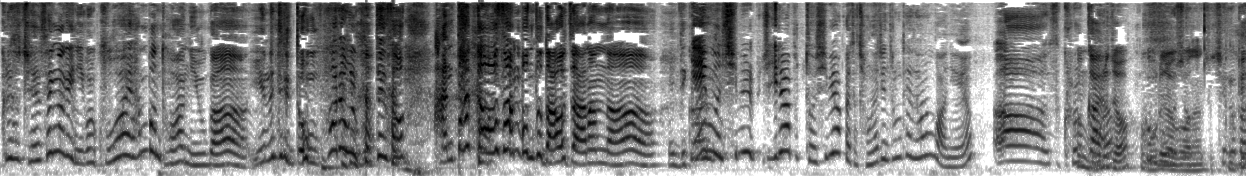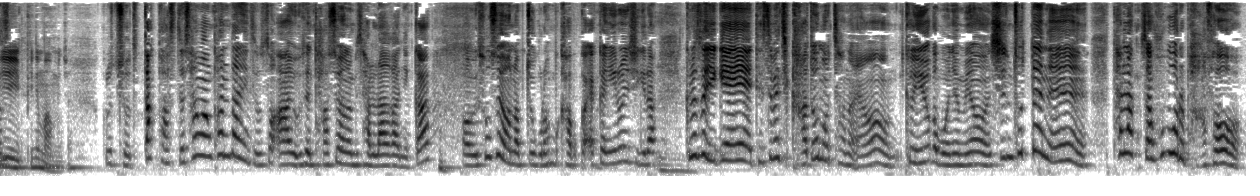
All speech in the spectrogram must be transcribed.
그래서 제 생각엔 이걸 9화에 한 번 더 한 이유가 얘네들이 너무 활용을 못해서 안타까워서 한 번 더 나오지 않았나. 근데 게임은 11, 1화부터 12화까지 다 정해진 상태에서 하는 거 아니에요? 아, 그럴까요? 모르죠. 그건 모르죠. 그거는 제가 그 PD PD 마음이죠. 그렇죠. 딱 봤을 때 상황 판단이 들어서 아 요새 다수 연합이 잘 나가니까 어, 소수 연합 쪽으로 한번 가볼까 약간 이런 식이라 그래서 이게 데스매치 가둬놓잖아요. 그 이유가 뭐냐면 시즌 2 때는 탈락자 후보를 봐서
